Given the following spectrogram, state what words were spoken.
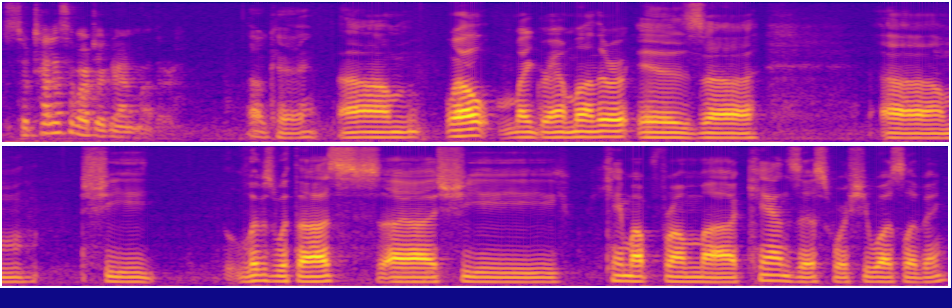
So tell us about your grandmother. Okay. Um, well, my grandmother is, uh, um, she lives with us. Uh, she came up from uh, Kansas, where she was living,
